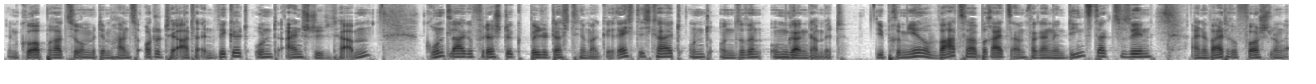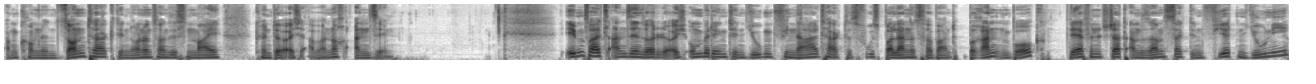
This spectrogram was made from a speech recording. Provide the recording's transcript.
in Kooperation mit dem Hans-Otto-Theater entwickelt und einstudiert haben. Grundlage für das Stück bildet das Thema Gerechtigkeit und unseren Umgang damit. Die Premiere war zwar bereits am vergangenen Dienstag zu sehen, eine weitere Vorstellung am kommenden Sonntag, den 29. Mai, könnt ihr euch aber noch ansehen. Ebenfalls ansehen solltet ihr euch unbedingt den Jugendfinaltag des Fußballlandesverband Brandenburg. Der findet statt am Samstag, den 4. Juni.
